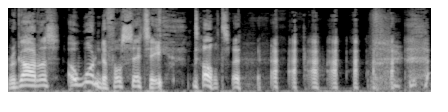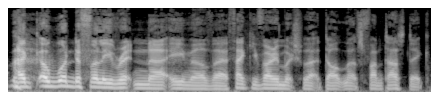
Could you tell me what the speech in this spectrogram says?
Regardless, a wonderful city, Dalton. a, a wonderfully written uh, email there. Thank you very much for that, Dalton. That's fantastic.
